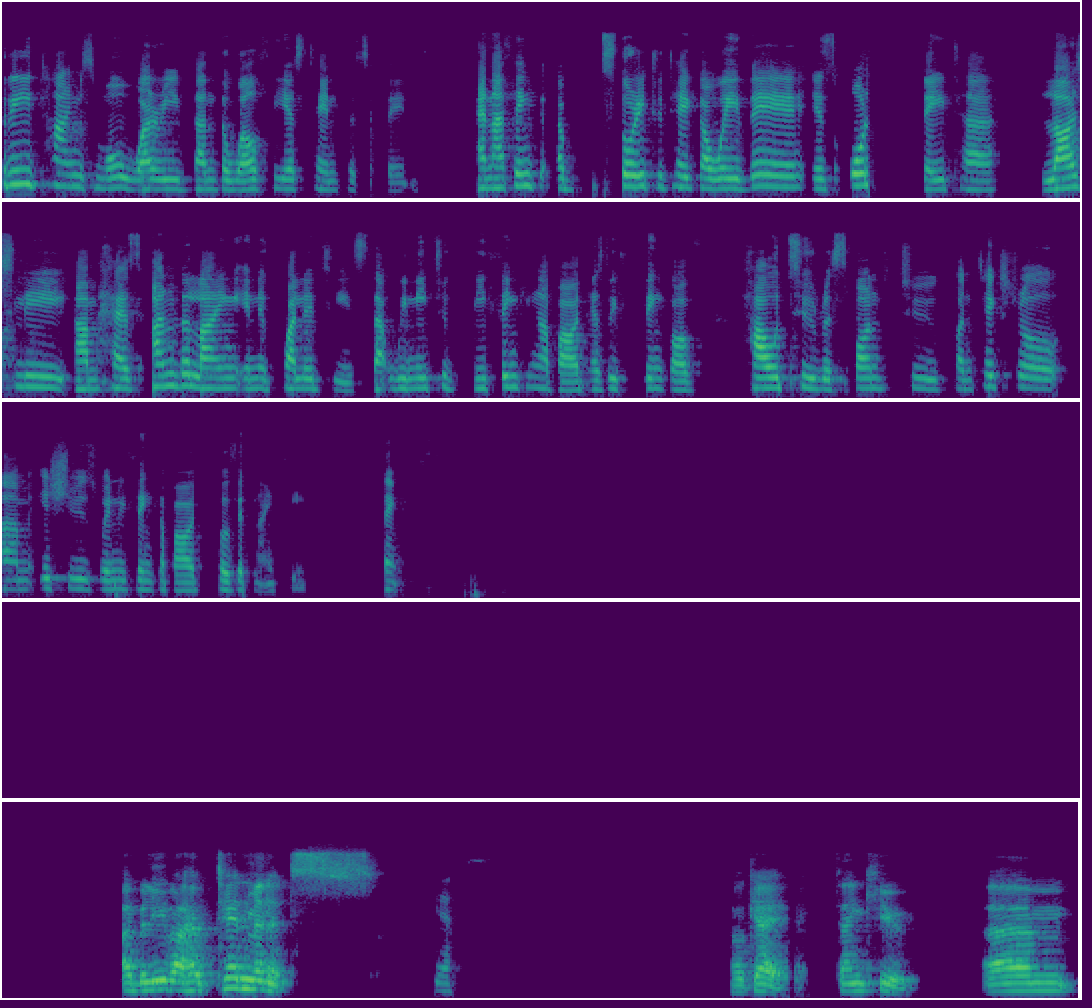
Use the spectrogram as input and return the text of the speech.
three times more worried than the wealthiest 10%. And I think a story to take away there is all data largely um, has underlying inequalities that we need to be thinking about as we think of how to respond to contextual um, issues when we think about COVID-19. Thanks. I believe I have 10 minutes. Okay, thank you. Um,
